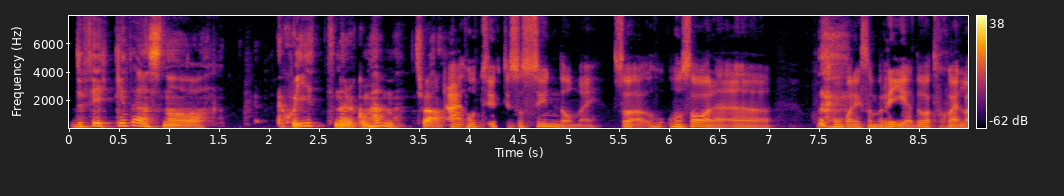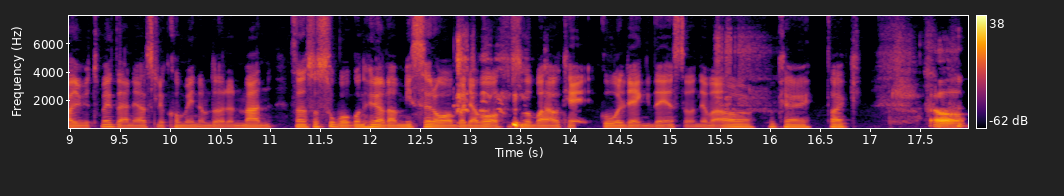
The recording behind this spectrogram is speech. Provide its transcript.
du fick inte ens nå skit när du kom hem, tror jag. Nej, hon tyckte så synd om mig. Så eh, hon, hon sa det. eh, hon, var liksom redo att skälla ut mig där när jag skulle komma inom dörren. Men sen så såg hon hur jävla miserabel jag var. Så då bara okej, gå och lägg dig en stund. Jag bara ah, okej, tack. Ja.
